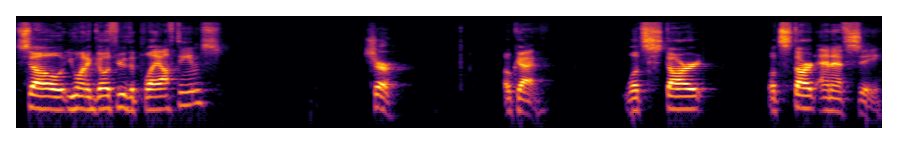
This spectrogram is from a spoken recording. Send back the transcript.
So you want to go through the playoff teams? Sure. Okay. Let's start. Let's start NFC.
